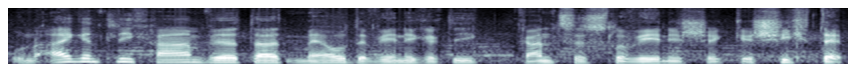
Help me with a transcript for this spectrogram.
und eigentlich haben wir da mehr oder weniger die ganze slowenische Geschichte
